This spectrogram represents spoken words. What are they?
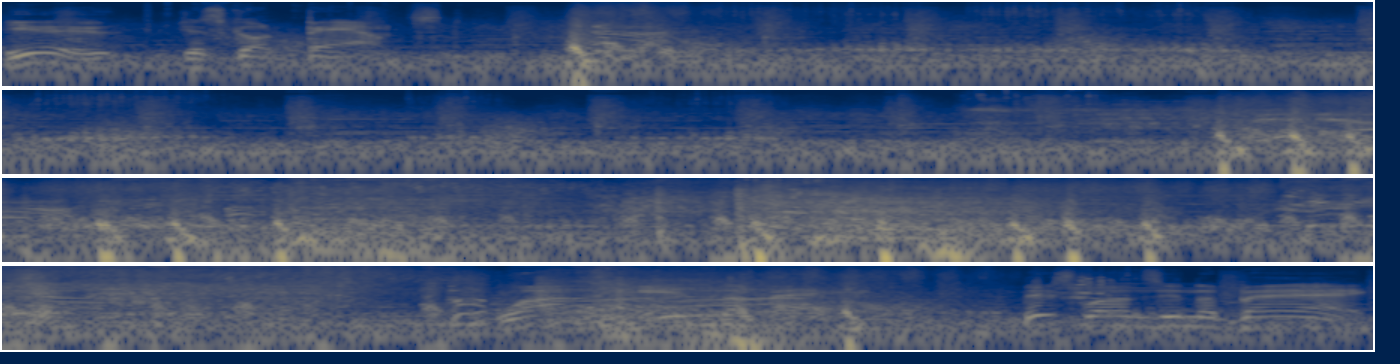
You just got bounced. fun's in the bag.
